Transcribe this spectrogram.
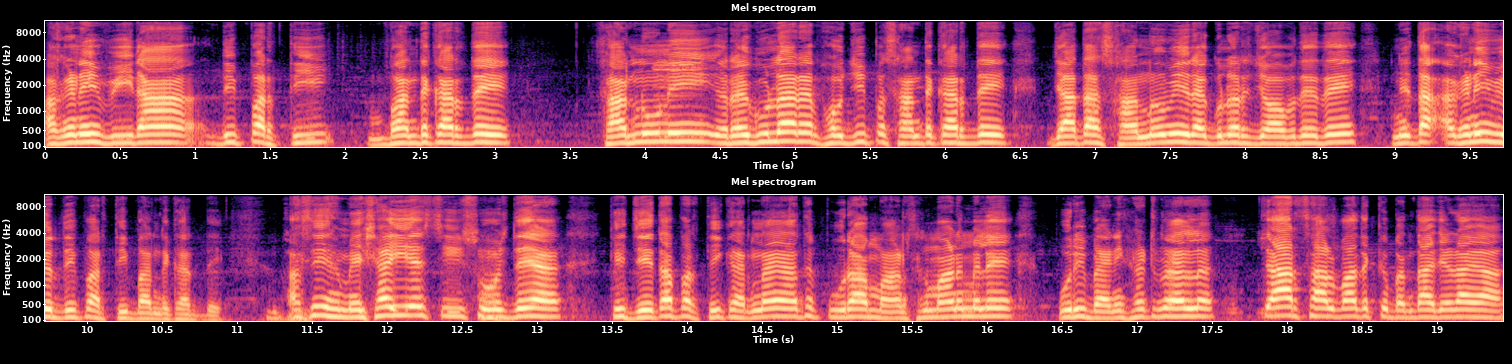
ਅਗਨੀਵੀਰਾਂ ਦੀ ਭਰਤੀ ਬੰਦ ਕਰ ਦੇ। ਸਾਨੂੰ ਨਹੀਂ ਰੈਗੂਲਰ ਫੌਜੀ ਪਸੰਦ ਕਰਦੇ ਜਾਂ ਤਾਂ ਸਾਨੂੰ ਵੀ ਰੈਗੂਲਰ ਜੌਬ ਦੇ ਦੇ ਨਹੀਂ ਤਾਂ ਅਗਨੀਵੀਰ ਦੀ ਭਰਤੀ ਬੰਦ ਕਰ ਦੇ। ਅਸੀਂ ਹਮੇਸ਼ਾ ਹੀ ਇਸ ਚੀਜ਼ ਸੋਚਦੇ ਆ ਕਿ ਜੇ ਤਾਂ ਭਰਤੀ ਕਰਨਾ ਆ ਤਾਂ ਪੂਰਾ ਮਾਣ ਸਨਮਾਨ ਮਿਲੇ ਪੂਰੀ ਬੈਨੀਫਿਟ ਮਿਲ। 4 ਸਾਲ ਬਾਅਦ ਇੱਕ ਬੰਦਾ ਜਿਹੜਾ ਆ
